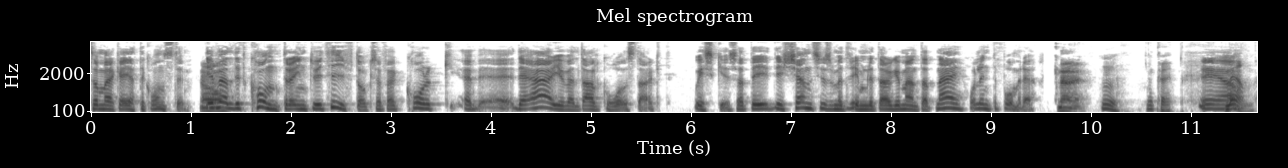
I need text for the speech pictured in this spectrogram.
som verkar jättekonstig. Ja. Det är väldigt kontraintuitivt också, för kork, eh, det är ju väldigt alkoholstarkt. whisky. Så att det, det känns ju som ett rimligt argument att nej, håll inte på med det. Nej. Mm, okej. Eh, Men,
